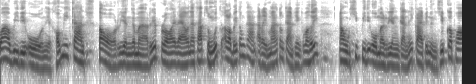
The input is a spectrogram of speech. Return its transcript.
ว่าวิดีโอเนี่ยเขามีการต่อเรียงกันมาเรียบร้อยแล้วนะครับ สมมุติเราไม่ต้องการอะไรมากต้องการเพียงแค่ว่าเฮ้ย เอาคลิปวิดีโอมาเรียงกันให้กลายเป็น 1 คลิปก็พอ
